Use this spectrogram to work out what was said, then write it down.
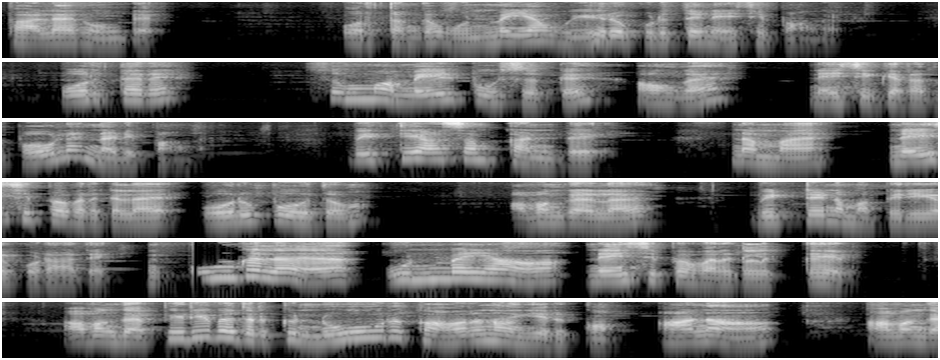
பலர் உண்டு. ஒருத்தங்க உண்மையாக உயிரை கொடுத்து நேசிப்பாங்க. ஒருத்தர் சும்மா மேல் பூசுக்கு அவங்க நேசிக்கிறது போல் நடிப்பாங்க. வித்தியாசம் கண்டு நம்ம நேசிப்பவர்களை ஒருபோதும் அவங்கள விட்டு நம்ம பிரியக்கூடாது. உங்களை உண்மையாக நேசிப்பவர்களுக்கு அவங்க பிரிவதற்கு நூறு காரணம் இருக்கும். ஆனால் அவங்க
